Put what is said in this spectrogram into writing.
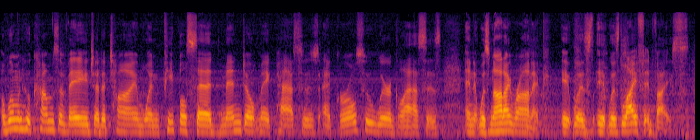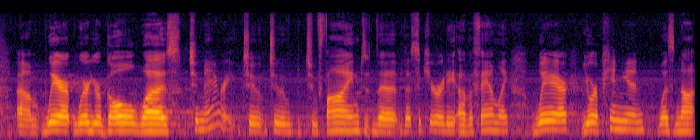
A woman who comes of age at a time when people said men don't make passes at girls who wear glasses. And it was not ironic, it was, it was life advice um, where, where your goal was to marry, to, to, to find the, the security of a family, where your opinion was not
